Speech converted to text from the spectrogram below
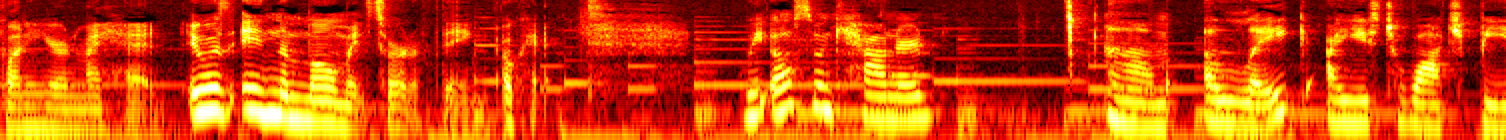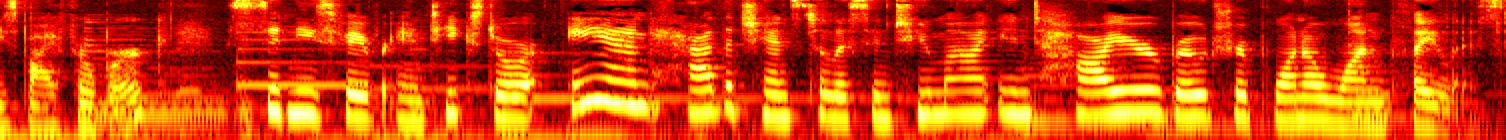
funnier in my head. It was in the moment sort of thing. Okay. We also encountered um, a lake I used to watch bees by for work, Sydney's favorite antique store, and had the chance to listen to my entire Road Trip 101 playlist,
